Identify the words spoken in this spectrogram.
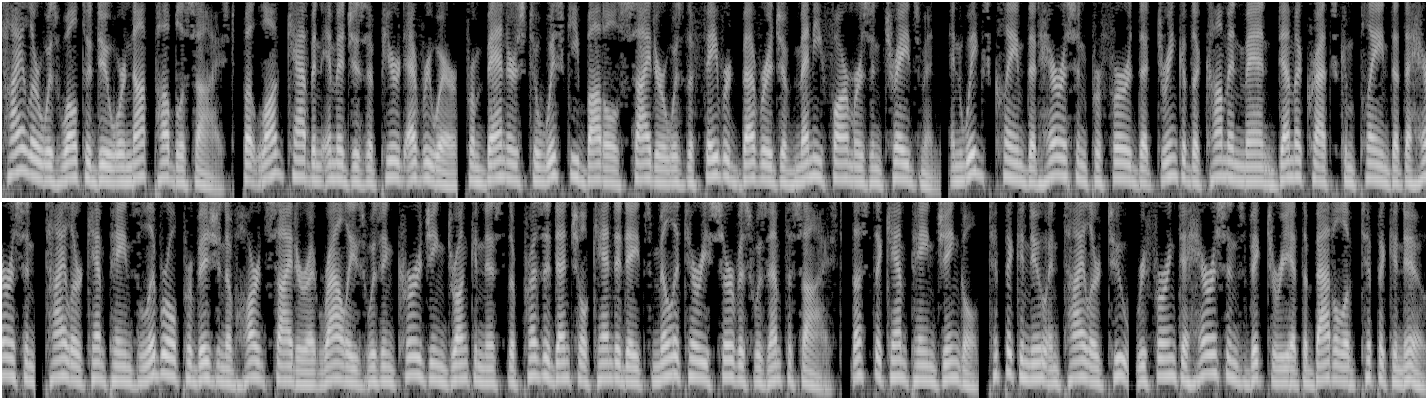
Tyler was well-to-do were not publicized, but log cabin images appeared everywhere, from banners to whiskey bottles. Cider was the favored beverage of many farmers and tradesmen, and Whigs claimed that Harrison preferred that drink of the common man. Democrats complained that the Harrison-Tyler campaign's liberal provision of hard cider at rallies was encouraging drunkenness. The presidential candidate's military service was emphasized, thus the campaign jingle, Tippecanoe and Tyler too, referring to Harrison's victory at the Battle of Tippecanoe.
